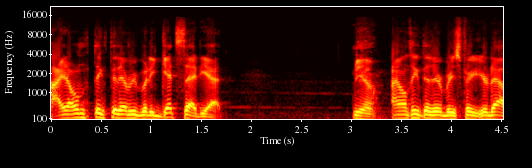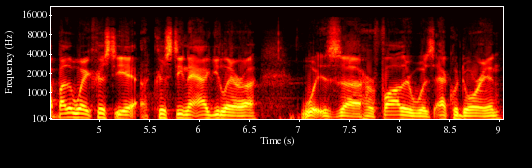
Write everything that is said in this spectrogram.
I don't think that everybody gets that yet. Yeah. I don't think that everybody's figured it out. By the way, Christi- Christina Aguilera was uh, her father was Ecuadorian.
